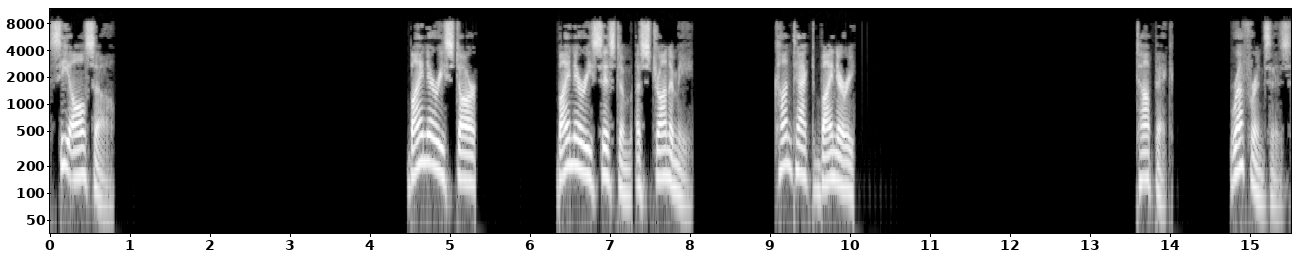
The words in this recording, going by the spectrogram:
See also. Binary star. Binary system. Astronomy. Contact binary. References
